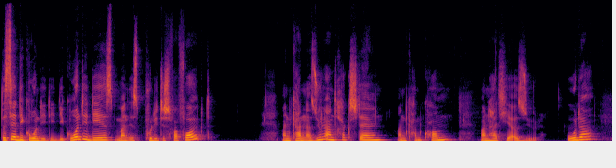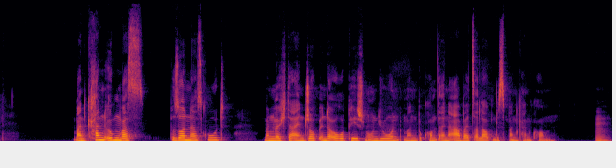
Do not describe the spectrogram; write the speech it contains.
Das ist ja die Grundidee. Die Grundidee ist, man ist politisch verfolgt, man kann einen Asylantrag stellen, man kann kommen, man hat hier Asyl. Oder man kann irgendwas besonders gut, man möchte einen Job in der Europäischen Union, man bekommt eine Arbeitserlaubnis, man kann kommen. Hm.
